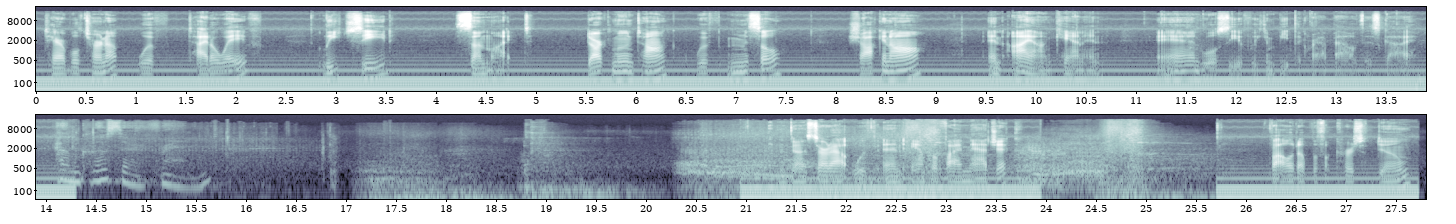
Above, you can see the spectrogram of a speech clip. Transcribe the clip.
Terrible Turnip with Tidal Wave, Leech Seed, Sunlight, Dark Moon Tonk with Missile, Shock and Awe, and Ion Cannon. And we'll see if we can beat the crap out of this guy. Come closer, friend. I'm going to start out with an Amplify Magic, followed up with a Curse of Doom.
